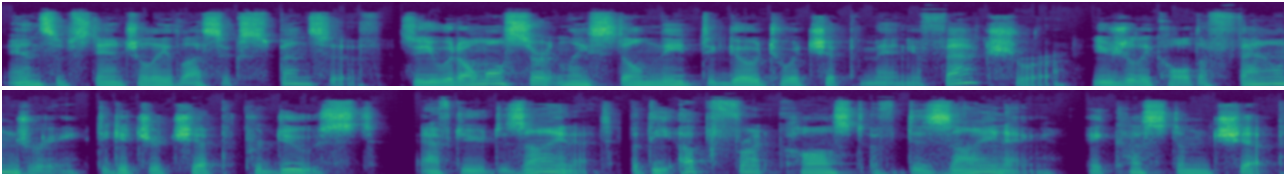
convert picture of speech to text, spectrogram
and substantially less expensive. So you would almost certainly still need to go to a chip manufacturer, usually called a foundry, to get your chip produced after you design it. But the upfront cost of designing a custom chip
